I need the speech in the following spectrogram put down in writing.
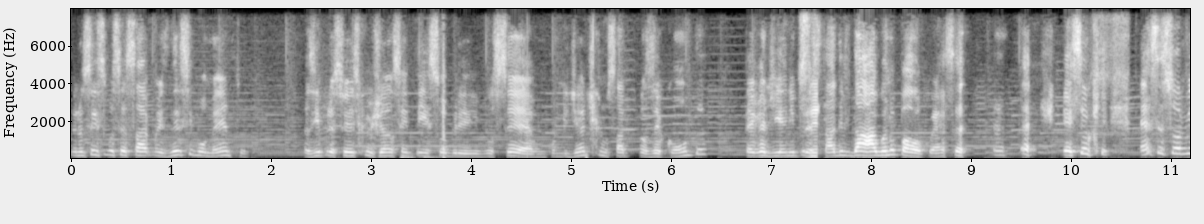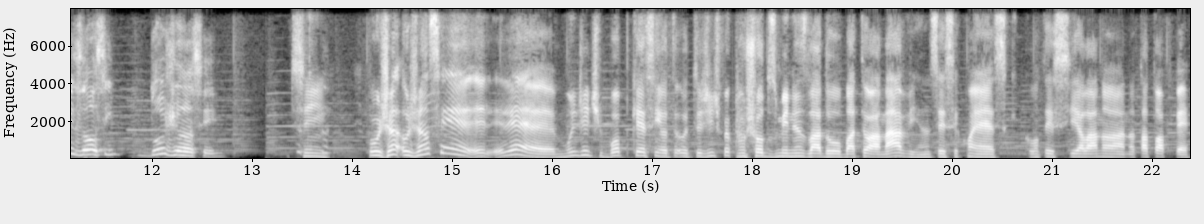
Eu não sei se você sabe, mas nesse momento, as impressões que o Jansen tem sobre você é um comediante que não sabe fazer conta, pega dinheiro emprestado e dá água no palco. Essa, esse é o que, essa é a sua visão assim do Jansen. Sim. O, Jan, o Jansen, ele, é muito gente boa, porque assim, a gente foi num show dos meninos lá do Bateu a Nave, não sei se você conhece, que acontecia lá no, no Tatuapé.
